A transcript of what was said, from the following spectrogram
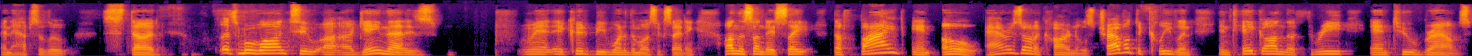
an absolute stud. Let's move on to uh, a game that is, man, it could be one of the most exciting on the Sunday slate. The five and zero oh Arizona Cardinals travel to Cleveland and take on the three and two Browns.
